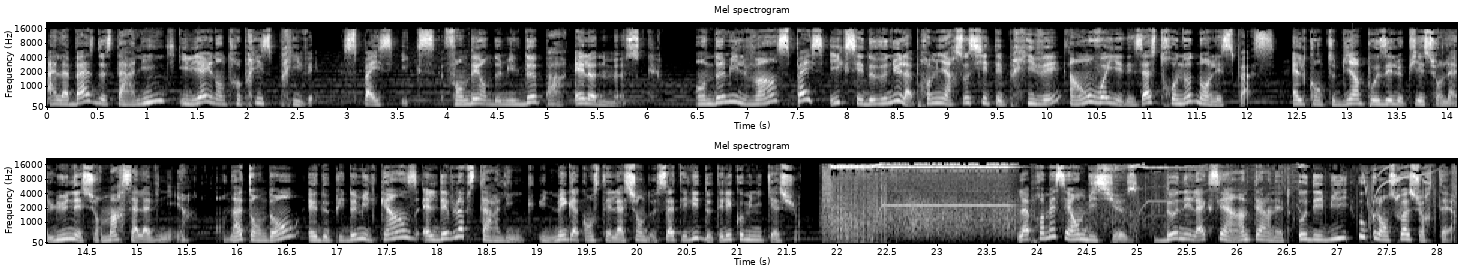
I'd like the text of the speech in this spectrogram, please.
À la base de Starlink, il y a une entreprise privée, SpaceX, fondée en 2002 par Elon Musk. En 2020, SpaceX est devenue la première société privée à envoyer des astronautes dans l'espace. Elle compte bien poser le pied sur la Lune et sur Mars à l'avenir. En attendant, et depuis 2015, elle développe Starlink, une méga constellation de satellites de télécommunications. La promesse est ambitieuse. Donner l'accès à Internet au débit où que l'on soit sur Terre,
